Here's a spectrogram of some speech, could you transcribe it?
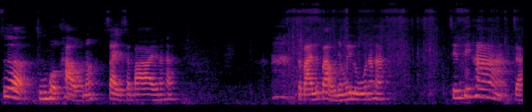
เสื้อถึงหัวเข่าเนาะใส่สบายนะคะ สบายหรือเปล่ายังไม่รู้นะคะ ชิ้นที่ห้าจ้ะ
